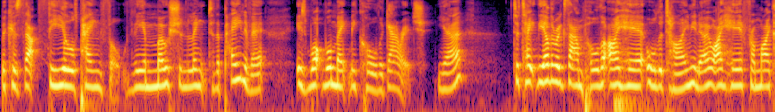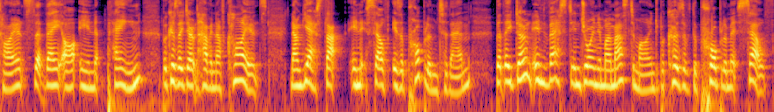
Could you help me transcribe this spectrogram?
because that feels painful. The emotion linked to the pain of it is what will make me call the garage. Yeah. To take the other example that I hear all the time, you know, I hear from my clients that they are in pain because they don't have enough clients. Now, yes, that in itself is a problem to them, but they don't invest in joining my mastermind because of the problem itself.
